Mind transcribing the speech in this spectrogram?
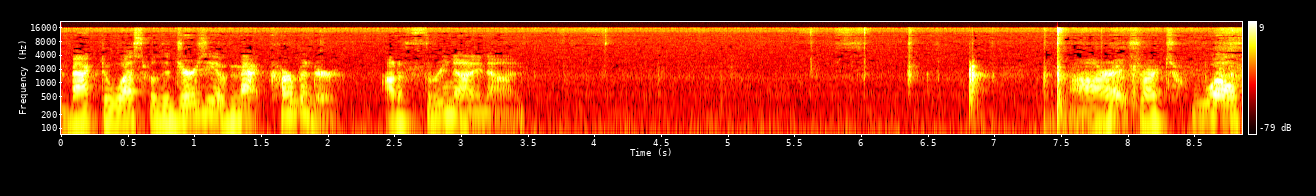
And back to West with a jersey of Matt Carpenter out of 399. All right, so our 12th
